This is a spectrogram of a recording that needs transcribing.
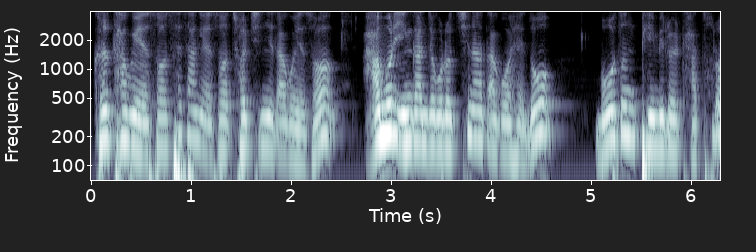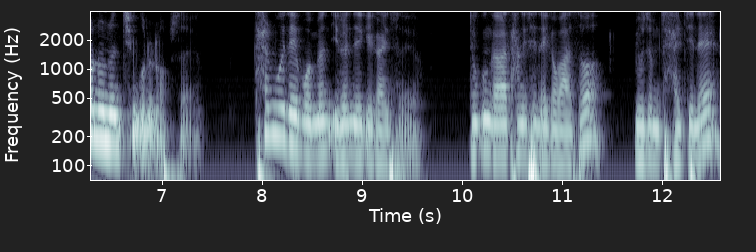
그렇다고 해서 세상에서 절친이라고 해서 아무리 인간적으로 친하다고 해도 모든 비밀을 다 털어놓는 친구는 없어요. 탈무드에 보면 이런 얘기가 있어요. 누군가가 당신에게 와서 요즘 잘 지내?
